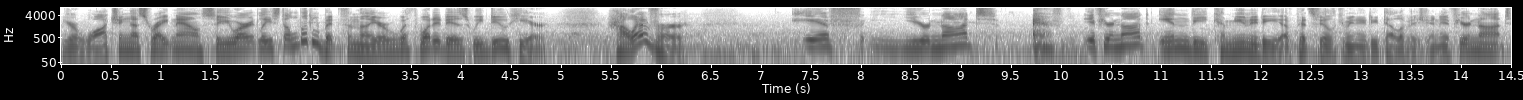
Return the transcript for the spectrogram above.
You're watching us right now, so you are at least a little bit familiar with what it is we do here. However, if you're not if you're not in the community of Pittsfield Community Television, if you're not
